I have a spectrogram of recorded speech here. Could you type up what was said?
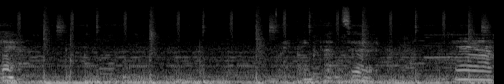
Yeah. I think that's it. Yeah.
